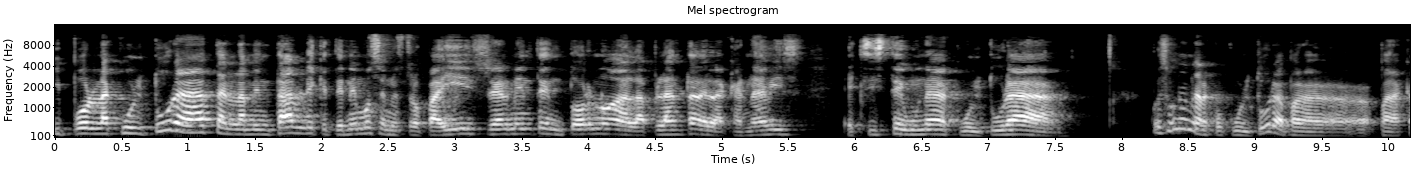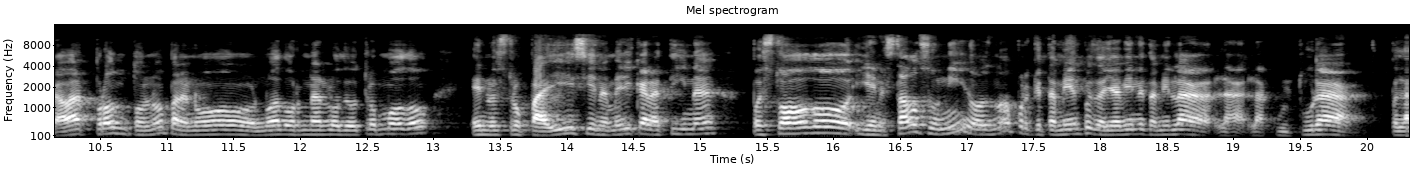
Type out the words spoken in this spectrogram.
y por la cultura tan lamentable que tenemos en nuestro país realmente en torno a la planta de la cannabis existe una cultura, pues una narcocultura para, para acabar pronto, ¿no? Para no, no, adornarlo de otro modo. En nuestro país y en América Latina, pues todo, y en Estados Unidos, ¿no? Porque también, pues allá viene también la, la, la cultura, pues,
